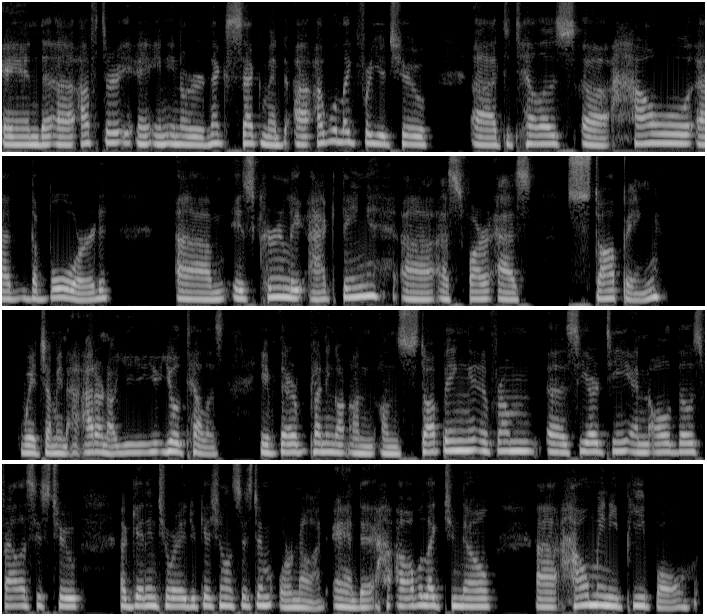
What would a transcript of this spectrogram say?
and uh, after in, in our next segment, uh, I would like for you to uh, to tell us uh, how uh, the board um, is currently acting uh, as far as stopping. Which I mean, I, I don't know. You, you will tell us if they're planning on on, on stopping from CRT and all those fallacies to get into our educational system or not. And I would like to know how many people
